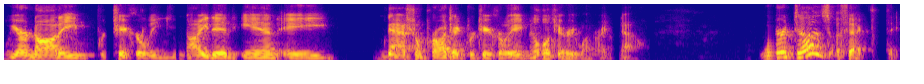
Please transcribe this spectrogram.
we are not a particularly united in a national project, particularly a military one right now. Where it does affect things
